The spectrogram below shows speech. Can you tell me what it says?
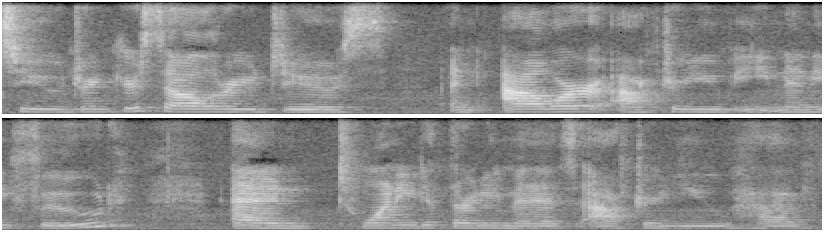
to drink your celery juice an hour after you've eaten any food and 20 to 30 minutes after you have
